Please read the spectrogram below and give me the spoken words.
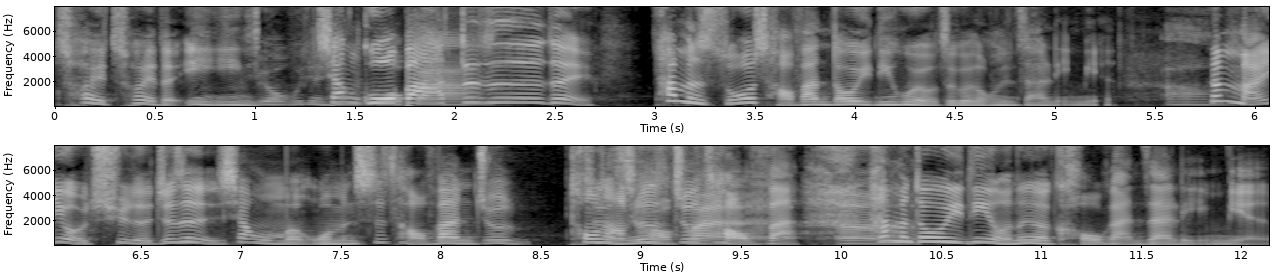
脆脆的硬硬，像锅巴，对对对对。他们所有炒饭都一定会有这个东西在里面。那蛮有趣的，就是像我们我们吃炒饭，就通常就是就炒饭，他们都一定有那个口感在里面。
